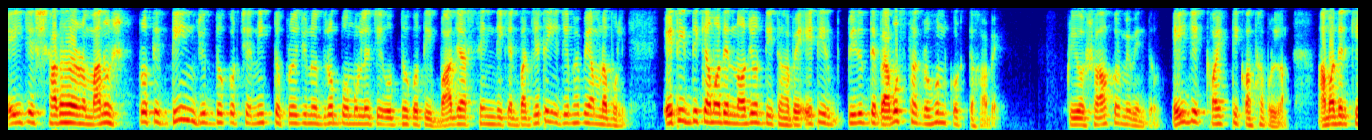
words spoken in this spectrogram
এই যে সাধারণ মানুষ প্রতিদিন যুদ্ধ করছে নিত্য প্রয়োজনীয় দ্রব্য মূল্যের যে ঊর্ধ্বগতি বাজার, সিন্ডিকেট বা যেটাই যেভাবে আমরা বলি, এটির দিকে আমাদের নজর দিতে হবে। এটির বিরুদ্ধে ব্যবস্থা গ্রহণ করতে হবে। প্রিয় সহকর্মীবৃন্দ, এই যে কয়েকটি কথা বললাম, আমাদেরকে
